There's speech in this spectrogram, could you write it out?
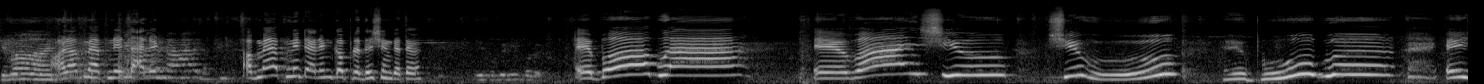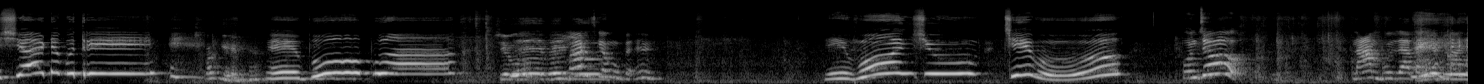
शिवांश। और अब मैं अपने टैलेंट अब मैं अपने टैलेंट का प्रदर्शन करते हुए ए बबुआ ए वंशु शिवू ए बबुआ ए शर्ट पुत्री ए बबुआ शिवो मार्च के मुँह पे ए वंशु शिवू पुंजो नाम भूल जाता है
